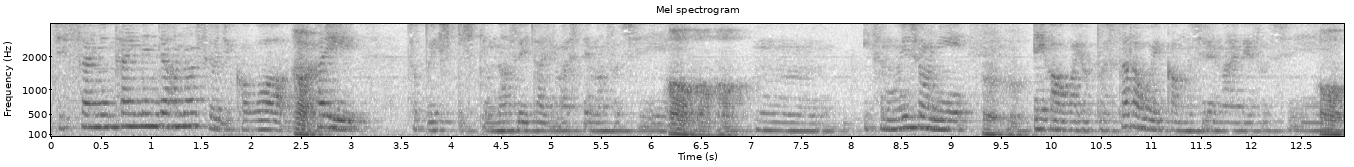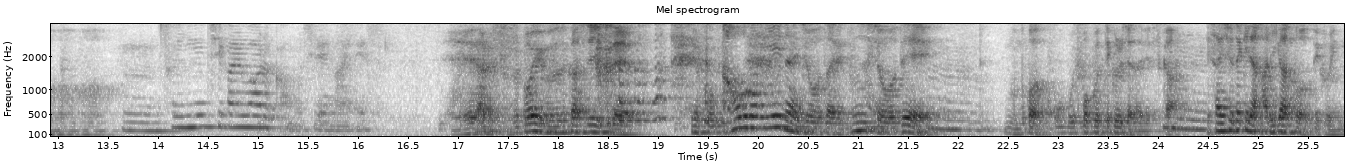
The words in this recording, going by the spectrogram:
実際に対面で話すよりかは、はい。やっぱりちょっと意識してうなずいたりはしてますし、はあはあはうんいつも以上に笑顔がひょっとしたら多いかもしれないですし、はあはあはあうん、そういう違いはあるかもしれないです。えー、すごい難しいですね。いやこう顔が見えない状態で文章で、う向こう送ってくるじゃないですか、うん。で最終的には「ありがとう」っていうふうに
